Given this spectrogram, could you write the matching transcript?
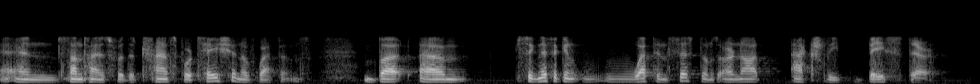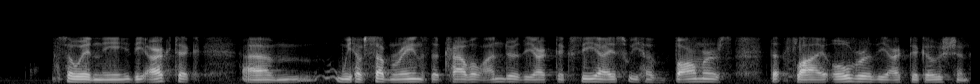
and sometimes for the transportation of weapons. But um, significant weapon systems are not actually based there. So in the the Arctic, um, we have submarines that travel under the Arctic sea ice. We have bombers that fly over the Arctic Ocean,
